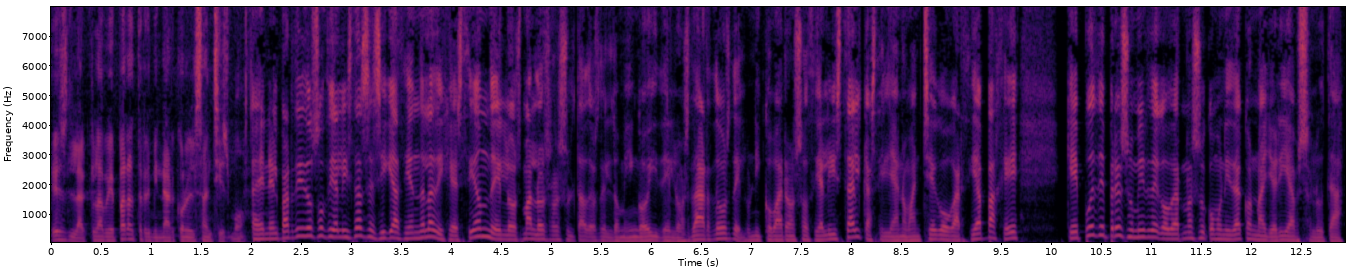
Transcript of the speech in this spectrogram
es la clave para terminar con el sanchismo. En el Partido Socialista se sigue haciendo la digestión de los malos resultados del domingo y de los dardos del único varón socialista, el castellano manchego García Paje, que puede presumir de gobernar su comunidad con mayoría absoluta.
